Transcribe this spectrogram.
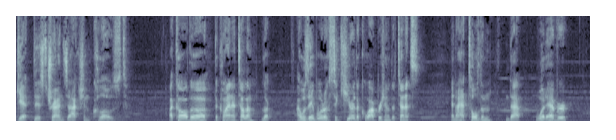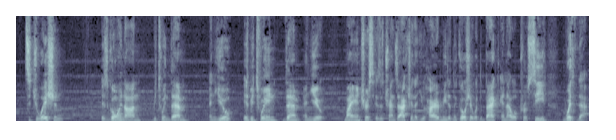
get this transaction closed. I call the, the client and tell him, look, I was able to secure the cooperation of the tenants, and I had told them that whatever situation is going on between them and you is between them and you. My interest is a transaction that you hired me to negotiate with the bank, and I will proceed with that.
